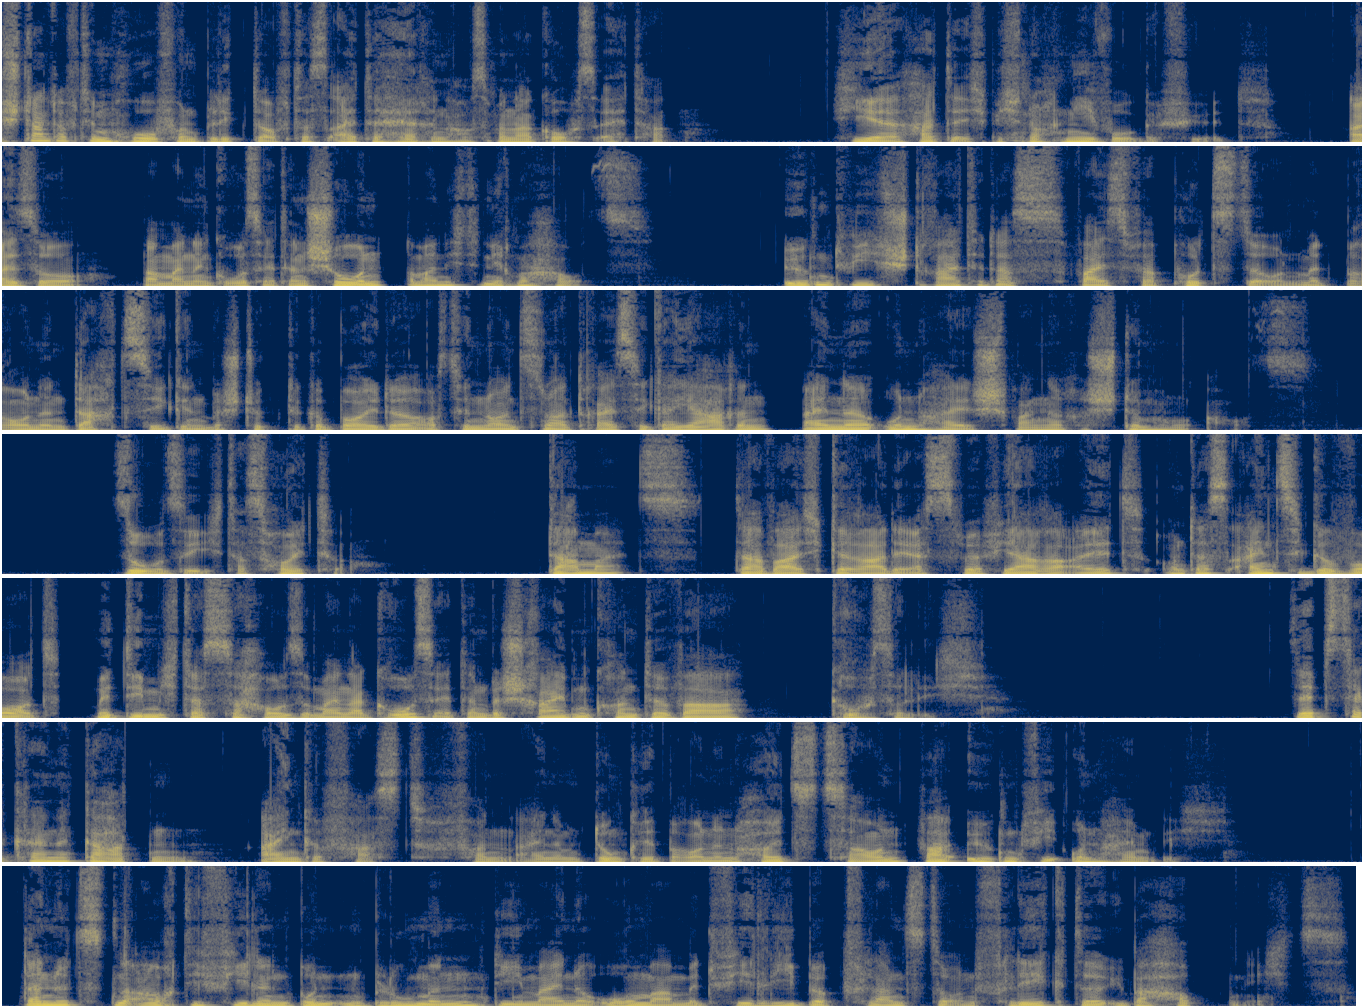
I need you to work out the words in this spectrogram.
Ich stand auf dem Hof und blickte auf das alte Herrenhaus meiner Großeltern. Hier hatte ich mich noch nie wohl gefühlt. Also bei meinen Großeltern schon, aber nicht in ihrem Haus. Irgendwie strahlte das weiß verputzte und mit braunen Dachziegeln bestückte Gebäude aus den 1930er Jahren eine unheilschwangere Stimmung aus. So sehe ich das heute. Damals, da war ich gerade erst zwölf Jahre alt und das einzige Wort, mit dem ich das Zuhause meiner Großeltern beschreiben konnte, war gruselig. Selbst der kleine Garten, eingefasst von einem dunkelbraunen Holzzaun, war irgendwie unheimlich. Da nützten auch die vielen bunten Blumen, die meine Oma mit viel Liebe pflanzte und pflegte, überhaupt nichts.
